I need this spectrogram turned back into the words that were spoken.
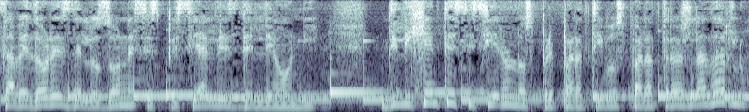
sabedores de los dones especiales de Leoni, diligentes hicieron los preparativos para trasladarlo.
